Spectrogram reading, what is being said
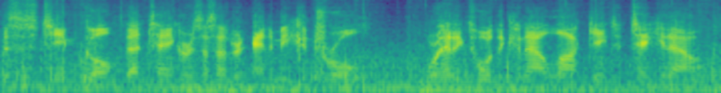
This is Team Gulf. That tanker is under enemy control. We're heading toward the canal lock gate to take it out.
